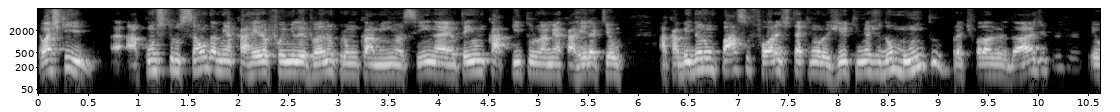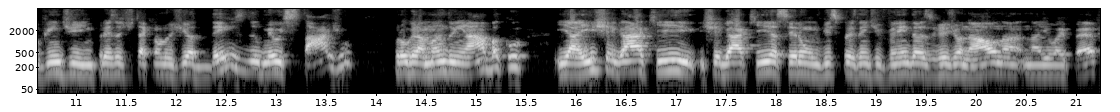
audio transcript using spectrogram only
eu acho que a construção da minha carreira foi me levando para um caminho assim, né? Eu tenho um capítulo na minha carreira que eu acabei dando um passo fora de tecnologia que me ajudou muito, para te falar a verdade. Uhum. Eu vim de empresa de tecnologia desde o meu estágio, programando em Abaco, e aí chegar aqui, chegar aqui a ser um vice-presidente de vendas regional na, na UiPath.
